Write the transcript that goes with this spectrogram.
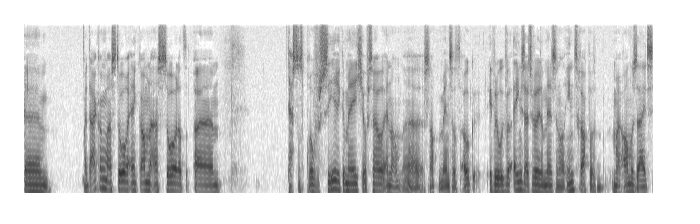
Um, maar daar kan ik me aan storen. En ik kan me aan storen dat. Ja, soms provoceer ik een beetje of zo. En dan uh, snappen mensen dat ook. Ik bedoel, ik wil, enerzijds wil je dat mensen dan intrappen. Maar anderzijds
